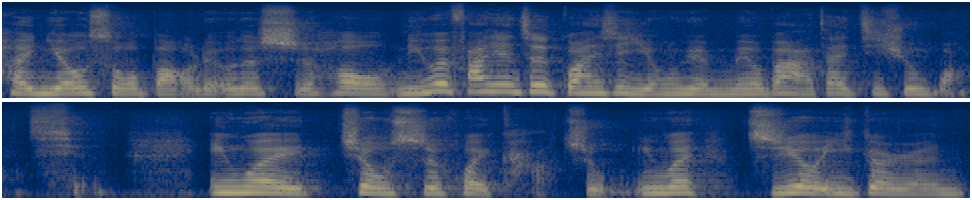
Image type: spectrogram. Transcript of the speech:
很有所保留的时候，你会发现这个关系永远没有办法再继续往前，因为就是会卡住，因为只有一个人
